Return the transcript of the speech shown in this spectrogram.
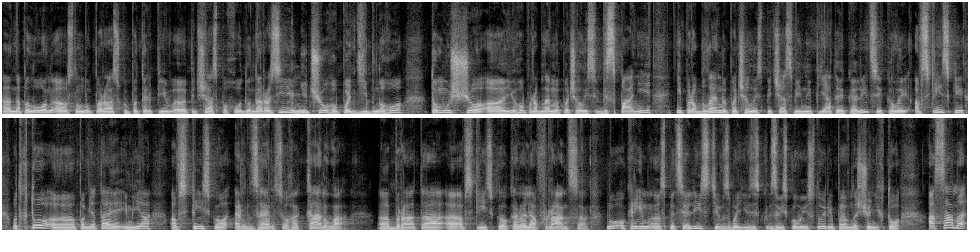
е, Наполеон основну поразку потерпів під час походу на Розію. Нічого подібного, тому що його проблеми почались в Іспанії, і проблеми почались під час війни п'ятої коаліції, коли австрійський, от хто пам'ятає ім'я австрійського ерцгерцога Карла брата е, австрійського короля Франца. Ну, окрім е, спеціалістів з вої- з військової історії, певно, що ніхто. А саме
